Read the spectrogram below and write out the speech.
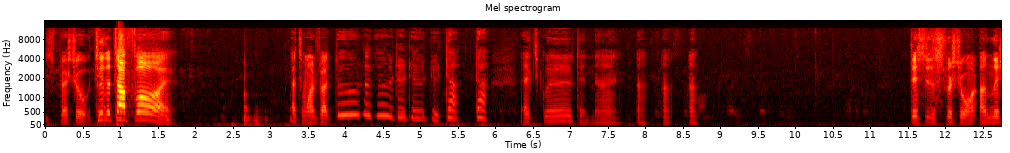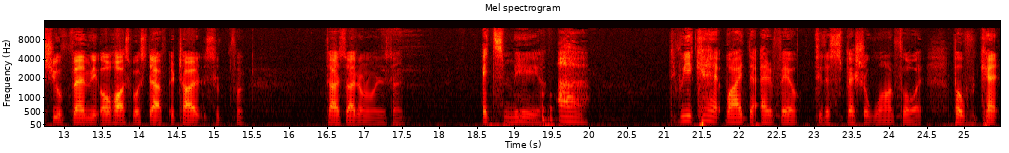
Special to the top floor. That's one for. Let's groove tonight. Uh, uh, uh. This is a special one. Unless you're family or hospital staff, it ties. I don't know what you're saying. It's me. Ah. We can't ride the elevator to the special one floor, but we can't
